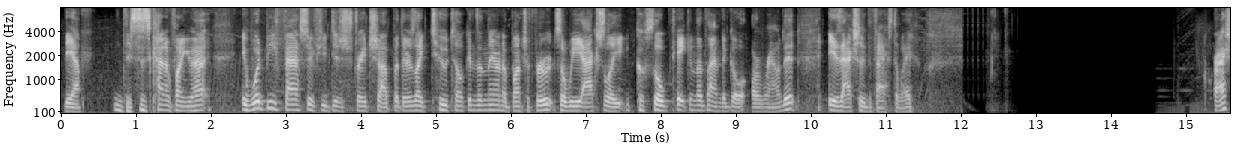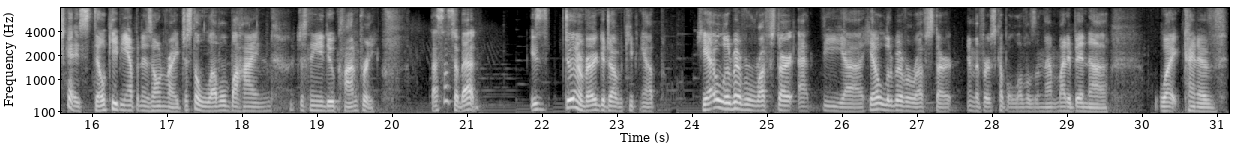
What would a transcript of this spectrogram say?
Yeah, this is kind of funny. You had it would be faster if you did a straight shot, but there's like two tokens in there and a bunch of fruit, so we actually so taking the time to go around it is actually the faster way. Crash K is still keeping up in his own right, just a level behind. Just need to do Clown Prix. That's not so bad he's doing a very good job of keeping up. He had a little bit of a rough start at the. Uh, he had a little bit of a rough start in the first couple levels, and that might have been uh, what kind of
